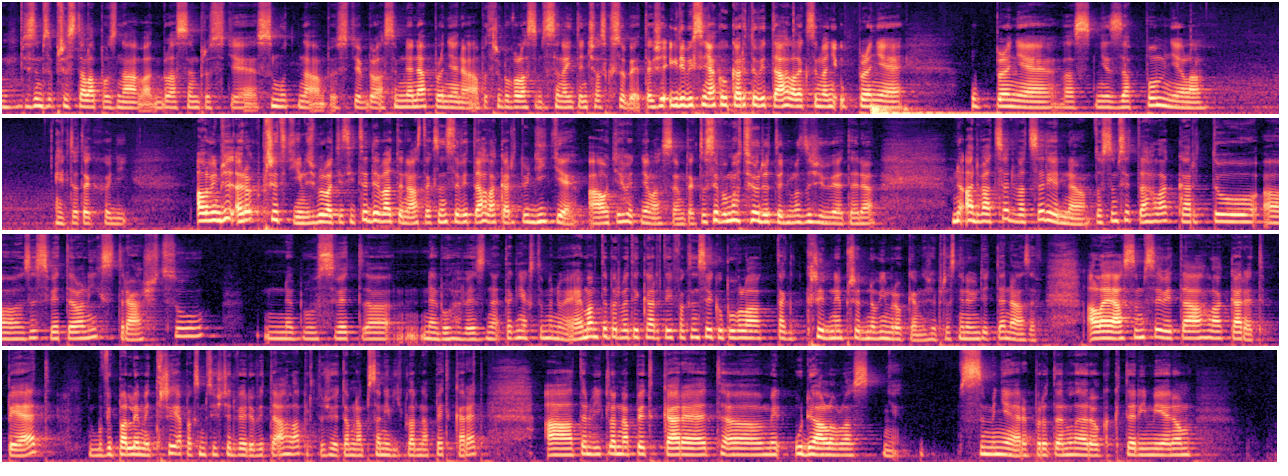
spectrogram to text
Uh, že jsem se přestala poznávat, byla jsem prostě smutná, prostě byla jsem nenaplněná, potřebovala jsem se najít ten čas k sobě. Takže i kdybych si nějakou kartu vytáhla, tak jsem na ní úplně, úplně vlastně zapomněla, jak to tak chodí. Ale vím, že rok předtím, když byl 2019, tak jsem si vytáhla kartu dítě a otěhotněla jsem, tak to si pamatuju do teď moc živě teda. Uh, No a 2021, to jsem si tahla kartu uh, ze světelných strážců, nebo světa, nebo hvězdné, tak nějak se to jmenuje. Já mám teprve ty karty, fakt jsem si je kupovala tak tři dny před novým rokem, takže přesně nevím teď ten název. Ale já jsem si vytáhla karet pět, nebo vypadly mi tři a pak jsem si ještě dvě dovytáhla, protože je tam napsaný výklad na pět karet. A ten výklad na pět karet uh, mi udal vlastně směr pro tenhle rok, který mi jenom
